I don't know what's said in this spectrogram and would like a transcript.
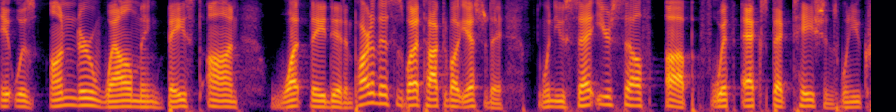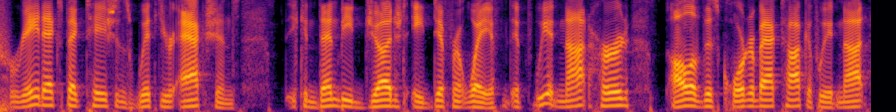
it was underwhelming based on what they did. And part of this is what I talked about yesterday. When you set yourself up with expectations, when you create expectations with your actions, it can then be judged a different way. If if we had not heard all of this quarterback talk, if we had not,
